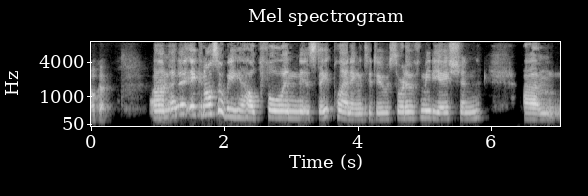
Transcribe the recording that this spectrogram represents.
okay um, right. and it, it, can also be helpful in estate planning to do sort of mediation um,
